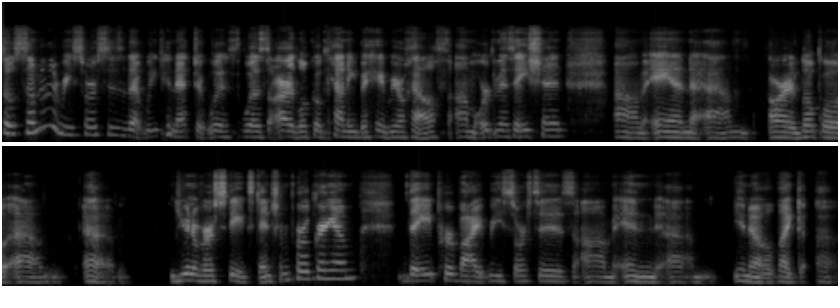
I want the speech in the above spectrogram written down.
So some of the resources that we connected with was our local county behavioral health um, organization um, and um, our local um, um, university extension program. They provide resources um, and, um, you know, like uh,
